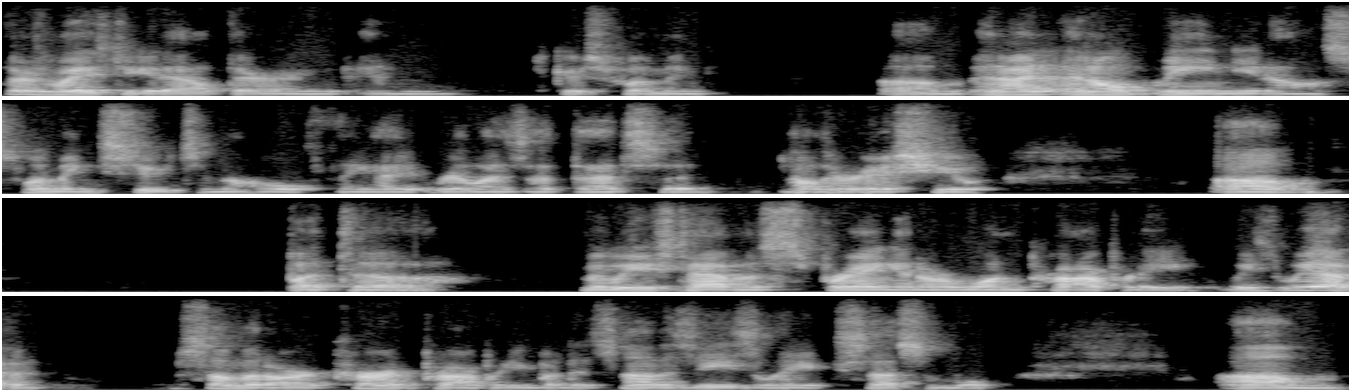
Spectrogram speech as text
there's ways to get out there and, and go swimming. Um, and I, I, don't mean, you know, swimming suits and the whole thing. I realize that that's another issue. Um, but uh, I mean, we used to have a spring at our one property. We, we have some at our current property, but it's not as easily accessible. Um,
